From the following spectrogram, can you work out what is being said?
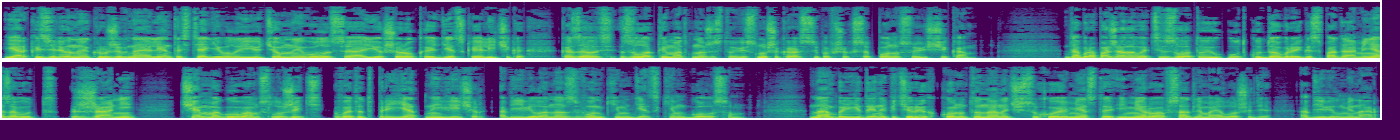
Ярко-зеленая кружевная лента стягивала ее темные волосы, а ее широкое детское личико казалось золотым от множества веснушек, рассыпавшихся по носу и щекам. «Добро пожаловать в золотую утку, добрые господа. Меня зовут Жани. Чем могу вам служить в этот приятный вечер?» — объявила она звонким детским голосом. «Нам бы еды на пятерых, комнату на ночь, сухое место и меру овса для моей лошади», — объявил Минар.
